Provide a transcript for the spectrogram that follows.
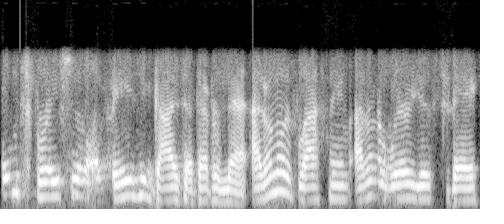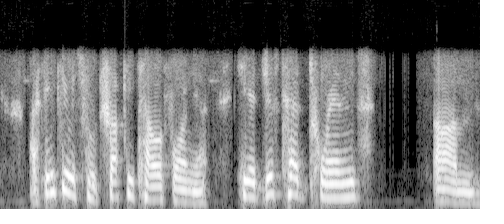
inspirational, amazing guys I've ever met. I don't know his last name. I don't know where he is today. I think he was from Truckee, California. He had just had twins, um,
